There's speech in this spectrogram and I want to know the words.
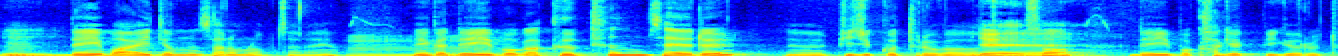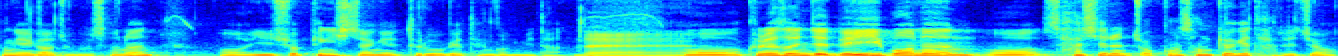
음. 네이버 아이디 없는 사람은 없잖아요. 음. 그러니까 네이버가 그 틈새를 어, 비집고 들어가가지고서 네. 네이버 가격 비교를 통해 가지고서는 어, 이 쇼핑 시장에 들어오게 된 겁니다. 네. 어, 그래서 이제 네이버는 어, 사실은 조금 성격이 다르죠.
